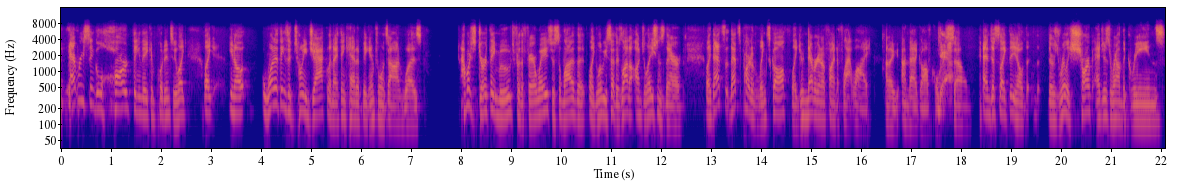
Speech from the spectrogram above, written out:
every single hard thing they can put into. Like, like you know, one of the things that Tony Jacklin I think had a big influence on was how much dirt they moved for the fairways. Just a lot of the like what we said, there's a lot of undulations there. Like that's that's part of links golf. Like you're never gonna find a flat lie on a, on that golf course. Yeah. So and just like the, you know, the, the, there's really sharp edges around the greens.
